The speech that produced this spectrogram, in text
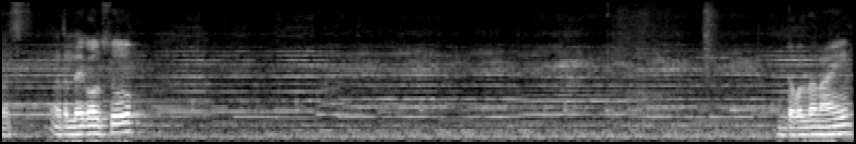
the other leg also double the line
